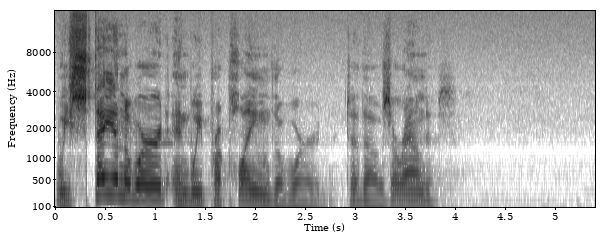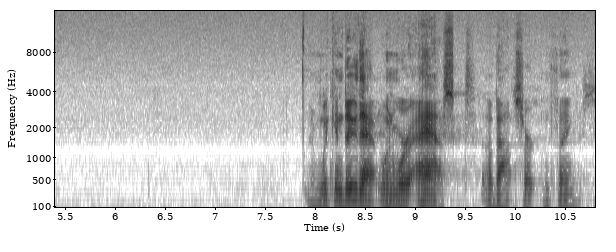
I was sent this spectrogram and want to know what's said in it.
we stay in the Word and we proclaim the Word to those around us. And we can do that when we're asked about certain things,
